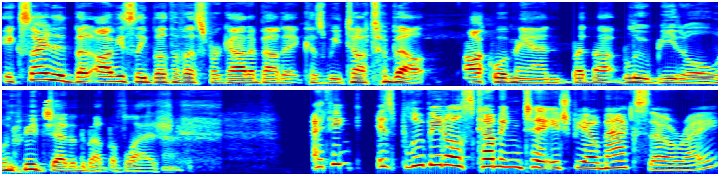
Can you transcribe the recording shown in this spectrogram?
excited, but obviously both of us forgot about it because we talked about Aquaman, but not Blue Beetle when we chatted about the Flash. I think is Blue Beetle's coming to HBO Max though, right?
